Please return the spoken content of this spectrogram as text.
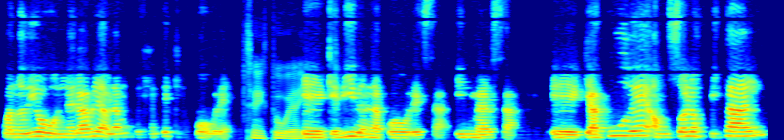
Cuando digo vulnerable, hablamos de gente que es pobre, Sí, estuve ahí. eh, que vive en la pobreza inmersa, eh, que acude a un solo hospital,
